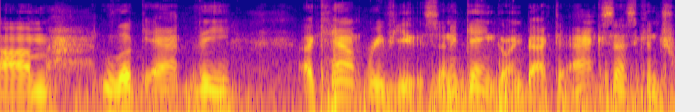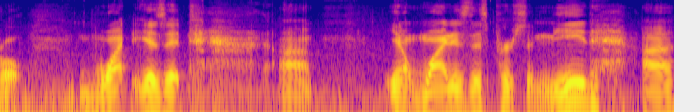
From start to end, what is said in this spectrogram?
Um, look at the account reviews. And again, going back to access control, what is it? Uh, you know, why does this person need uh,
